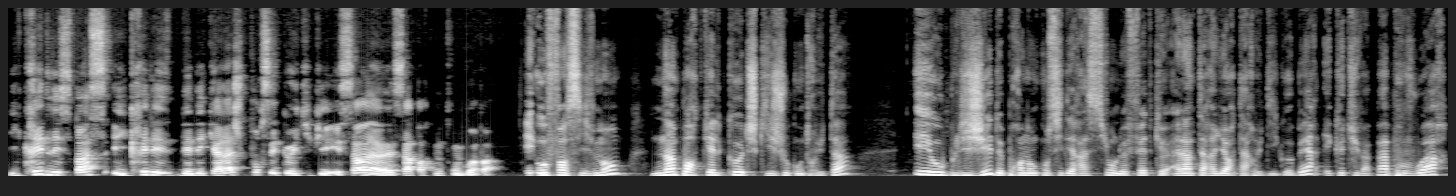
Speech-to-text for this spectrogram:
il crée de l'espace et il crée des, des, décalages pour ses coéquipiers. Et ça, euh, ça par contre, on ne voit pas. Et offensivement, n'importe quel coach qui joue contre Utah est obligé de prendre en considération le fait qu'à l'intérieur, tu as Rudy Gobert et que tu vas pas pouvoir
